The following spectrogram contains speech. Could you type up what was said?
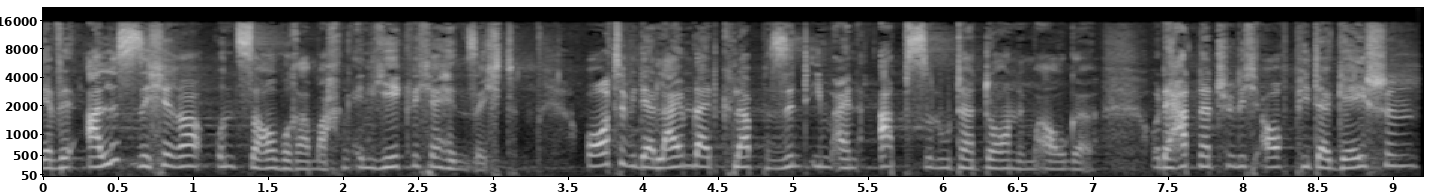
Der will alles sicherer und sauberer machen in jeglicher Hinsicht. Orte wie der Limelight Club sind ihm ein absoluter Dorn im Auge. Und er hat natürlich auch Peter Gation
